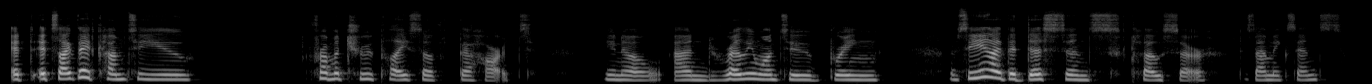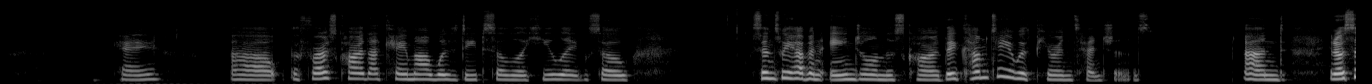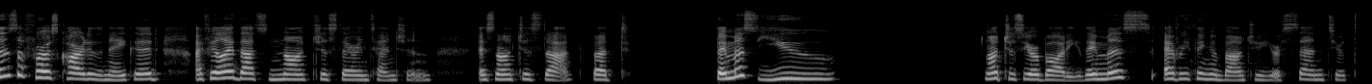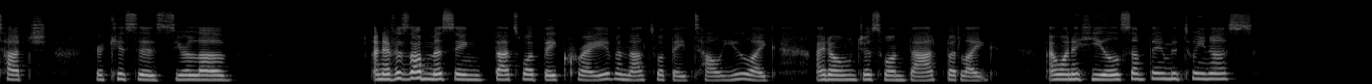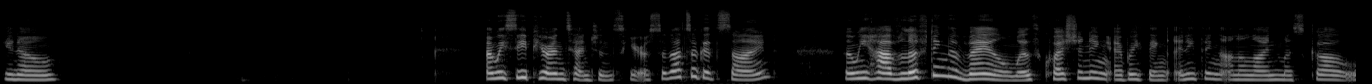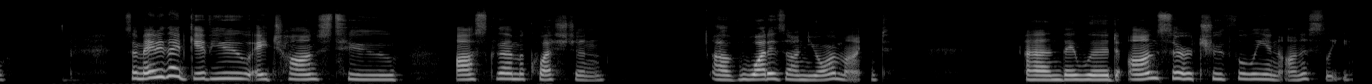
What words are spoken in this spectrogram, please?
It it's like they'd come to you from a true place of their heart you know and really want to bring i'm seeing like the distance closer does that make sense? Okay. uh, the first card that came out was Deep Cellular Healing. So, since we have an angel in this card, they come to you with pure intentions. And, you know, since the first card is naked, I feel like that's not just their intention. It's not just that, but they miss you, not just your body. They miss everything about you your scent, your touch, your kisses, your love. And if it's not missing, that's what they crave and that's what they tell you. Like, I don't just want that, but like, I want to heal something between us. You know? And we see pure intentions here, so that's a good sign. And we have lifting the veil with questioning everything, anything unaligned must go. So maybe they'd give you a chance to ask them a question of what is on your mind. And they would answer truthfully and honestly.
